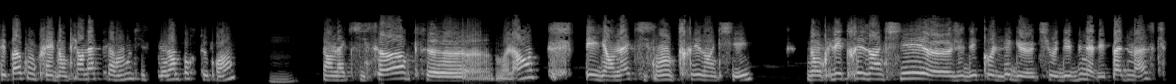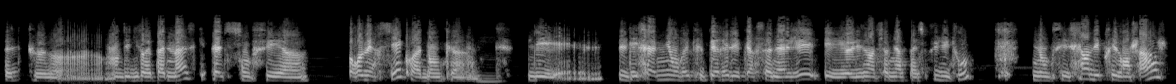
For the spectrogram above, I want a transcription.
c'est pas concret. Donc il y en a clairement qui font n'importe quoi. Mmh. Il y en a qui sortent, voilà, et il y en a qui sont très inquiets. Donc les très inquiets, j'ai des collègues qui au début n'avaient pas de masque parce que on délivrait pas de masque. Elles se sont fait remercier quoi. Donc euh, mm. les les familles ont récupéré les personnes âgées et euh, les infirmières passent plus du tout. Donc c'est fin des prises en charge.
